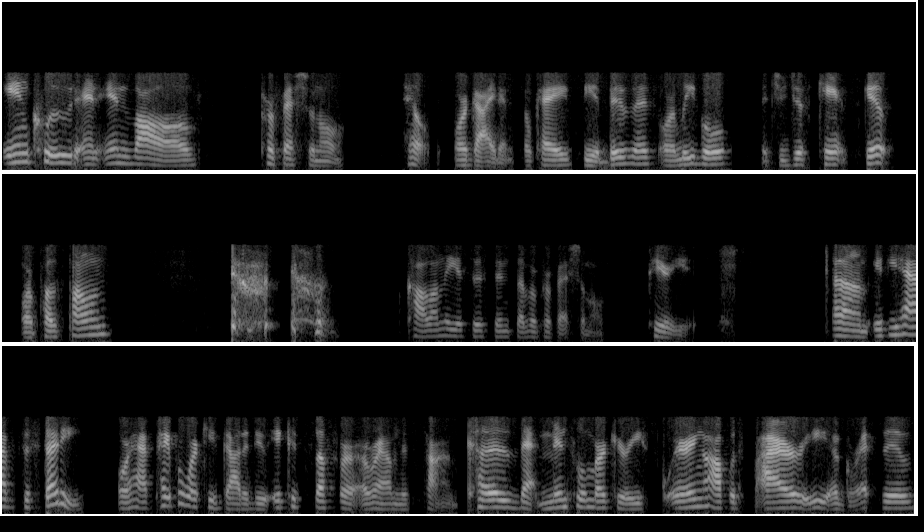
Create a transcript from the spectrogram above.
include and involve professional help or guidance, okay? Be it business or legal that you just can't skip or postpone. Call on the assistance of a professional, period. Um, if you have to study or have paperwork you've got to do, it could suffer around this time because that mental Mercury squaring off with fiery, aggressive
